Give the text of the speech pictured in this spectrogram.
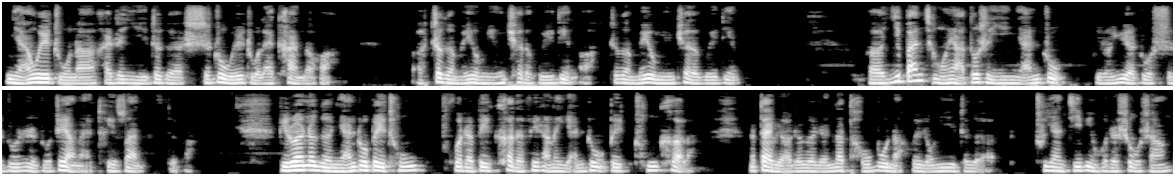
年为主呢，还是以这个时柱为主来看的话，呃，这个没有明确的规定啊，这个没有明确的规定。呃，一般情况下都是以年柱。比如说月柱、时柱、日柱这样来推算的，对吧？比如说那个年柱被冲或者被克的非常的严重，被冲克了，那代表这个人的头部呢会容易这个出现疾病或者受伤，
